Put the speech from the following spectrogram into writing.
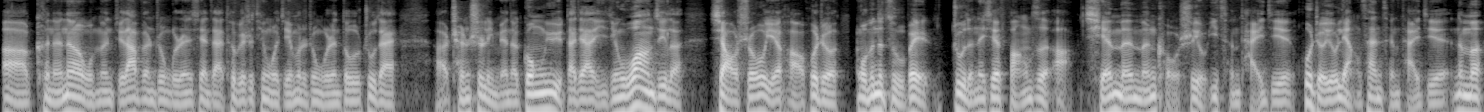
啊，可能呢，我们绝大部分中国人现在，特别是听我节目的中国人都住在。啊，城市里面的公寓，大家已经忘记了小时候也好，或者我们的祖辈住的那些房子啊，前门门口是有一层台阶，或者有两三层台阶。那么，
